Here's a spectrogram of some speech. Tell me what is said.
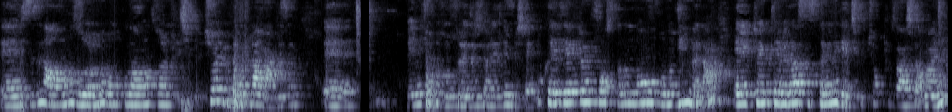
E, sizin almanız zorunlu, bunu kullanmanız zorunlu. Şimdi şöyle bir problem var. Bizim e, benim çok uzun süredir söylediğim bir şey. Bu kayıt elektronik postanın ne olduğunu bilmeden elektronik tebligat sistemine geçtik. Çok güzel şahane.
